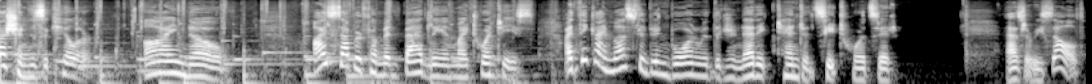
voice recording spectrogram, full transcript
Depression is a killer. I know. I suffered from it badly in my 20s. I think I must have been born with the genetic tendency towards it. As a result,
